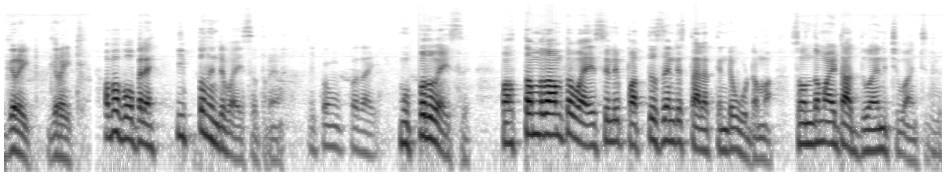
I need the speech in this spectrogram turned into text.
ഗ്രേറ്റ് ഗ്രേറ്റ് അപ്പോൾ പോപ്പലെ ഇപ്പം നിന്റെ വയസ്സ് എത്രയാണ്? ഇപ്പൊ മുപ്പതായി. മുപ്പത് വയസ്സ്. പത്തൊമ്പതാമത്തെ വയസ്സിൽ പത്ത് സെന്റ് സ്ഥലത്തിന്റെ ഉടമ. സ്വന്തമായിട്ട് അധ്വാനിച്ച് വാങ്ങിച്ചത്.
